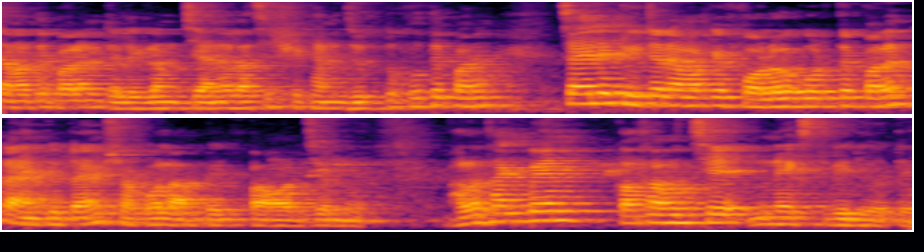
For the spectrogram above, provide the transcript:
জানাতে পারেন টেলিগ্রাম চ্যানেল আছে, সেখানে যুক্ত হতে পারেন। চাইলে টুইটারে আমাকে ফলো করতে পারেন টাইম টু টাইম সকল আপডেট পাওয়ার জন্য। ভালো থাকবেন, কথা হচ্ছে নেক্সট ভিডিওতে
